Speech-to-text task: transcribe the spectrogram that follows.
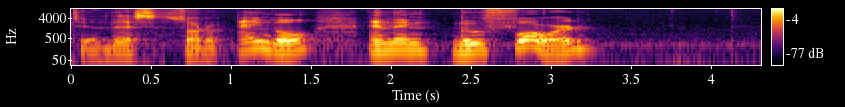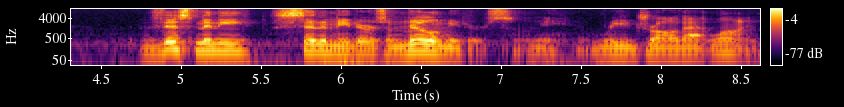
to this sort of angle, and then move forward this many centimeters or millimeters. Let me redraw that line.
